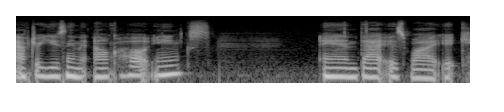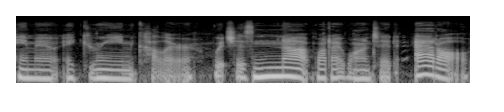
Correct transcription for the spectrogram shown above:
after using the alcohol inks and that is why it came out a green color, which is not what I wanted at all.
